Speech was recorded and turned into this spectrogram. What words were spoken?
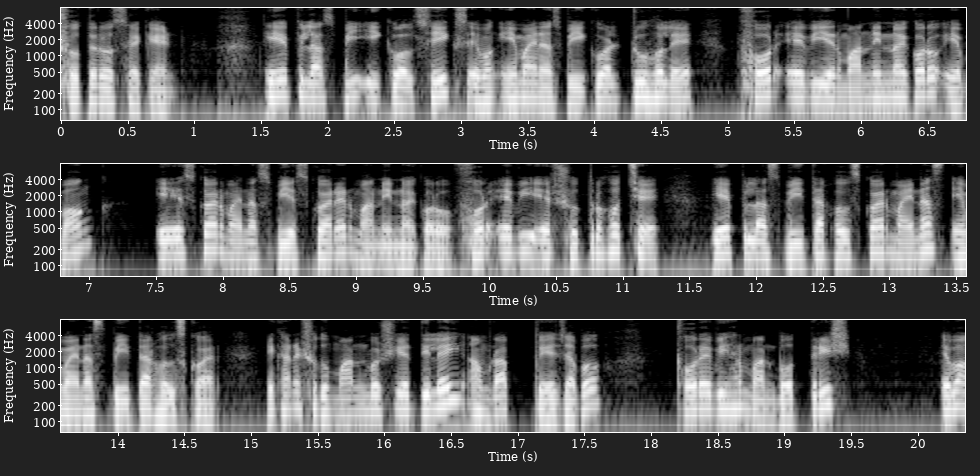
সতেরো second. A plus B equal six এবং A minus B equal two হলে ফোর এ বি এর মান নির্ণয় করো এবং এ স্কোয়ার মাইনাস বি স্কোয়ারের মান নির্ণয় করো। ফোর এ বি এর সূত্র হচ্ছে এ প্লাস বি তার whole square minus A minus B তার হোল স্কোয়ার এখানে শুধু মান বসিয়ে দিলেই আমরা পেয়ে যাব ফোর এ বি এর মান বত্রিশ এবং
